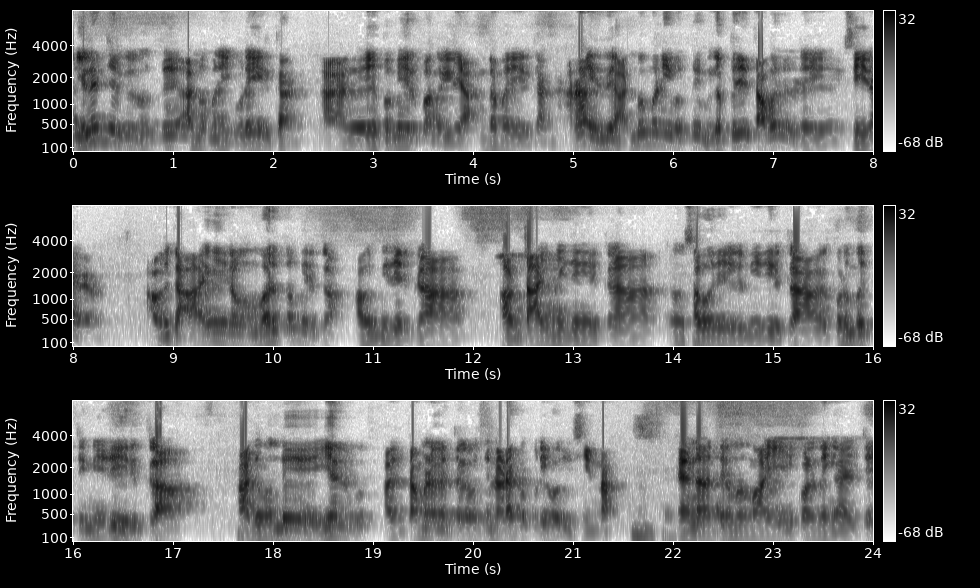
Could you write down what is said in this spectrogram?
இளைஞர்கள் வந்து அன்புமணி கூட இருக்காங்க. அது எப்பவுமே இருப்பாங்க இல்லையா? அந்த மாதிரி இருக்காங்க. ஆனா இது அன்புமணி வந்து மிகப்பெரிய தவறு செய்கிறார் அவர். அவருக்கு ஆயிரம் வருத்தம் இருக்கலாம். அவர் மீது இருக்கலாம். அவர் தாய் மீது இருக்கலாம். சகோதரிகள் மீது இருக்கலாம். அவர் குடும்பத்தின் மீது இருக்கலாம். அது வந்து இயல்பு. அது தமிழகத்துல வந்து நடக்கக்கூடிய ஒரு விஷயம்தான். ஏன்னா திருமணம் ஆகி குழந்தைங்க ஆயிட்டு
